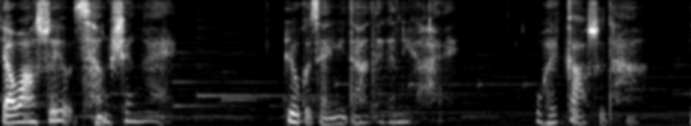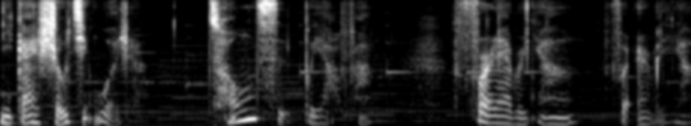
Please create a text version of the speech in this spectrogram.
遥望所有曾深爱。如果再遇到那个女孩，我会告诉她：你该手紧握着，从此不要放，forever young，forever young，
